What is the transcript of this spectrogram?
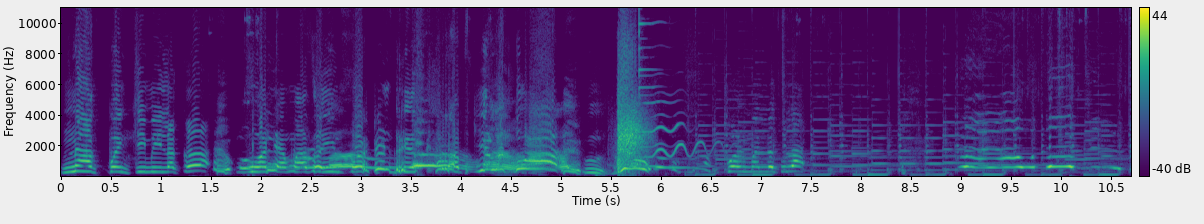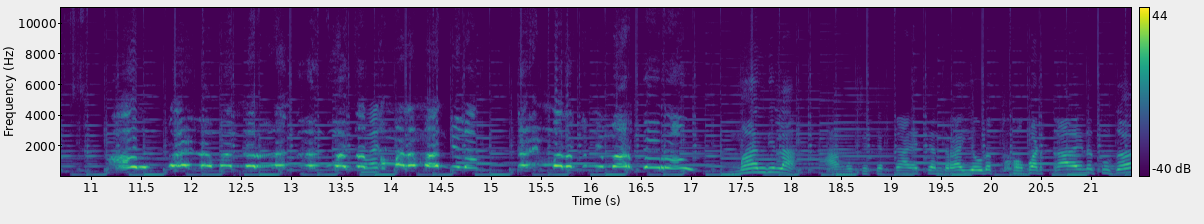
नागपंचमीला का? बोल्या माझा इम्पॉर्टंट ड्रेस खराब केला तू. कोण म्हणलं तुला? मान दिला आमुष्याच्या काळ्या चंद्रा एवढं थोबाड काळ आहे ना तुझं?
